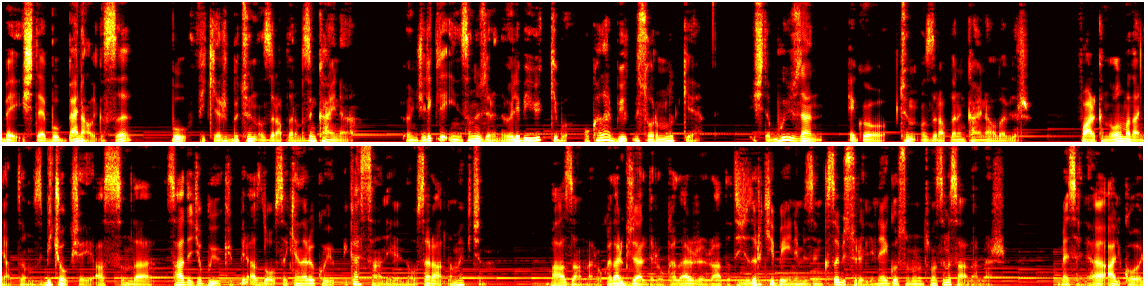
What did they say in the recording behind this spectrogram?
Ve işte bu ben algısı, bu fikir bütün ızdıraplarımızın kaynağı. Öncelikle insan üzerinde öyle bir yük ki bu. O kadar büyük bir sorumluluk ki. İşte bu yüzden ego tüm ızdırapların kaynağı olabilir farkında olmadan yaptığımız birçok şey aslında sadece bu yükü biraz da olsa kenara koyup birkaç saniyeliğine olsa rahatlamak için. Bazı anlar o kadar güzeldir, o kadar rahatlatıcıdır ki beynimizin kısa bir süreliğine egosunu unutmasını sağlarlar. Mesela alkol,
